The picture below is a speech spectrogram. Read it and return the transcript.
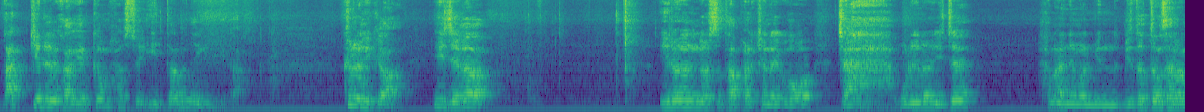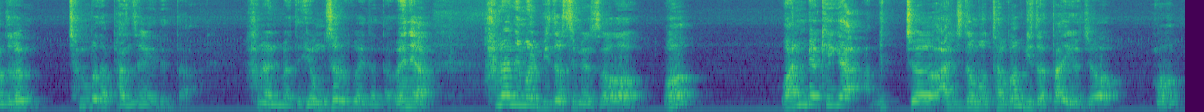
낫기를 가게끔 할 수 있다는 얘기입니다. 그러니까 이 제가 이런 것을 다 밝혀내고 자 우리는 이제 하나님을 믿, 믿었던 사람들은 전부 다 반성해야 된다. 하나님한테 용서를 구해야 된다. 왜냐 하나님을 믿었으면서 어 완벽하게 믿, 저 알지도 못하고 믿었다 이거죠. 어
